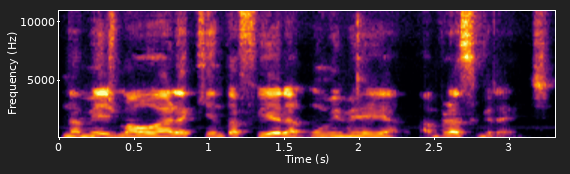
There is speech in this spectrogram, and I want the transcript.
na mesma hora, quinta-feira, uma e meia. Abraço grande.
